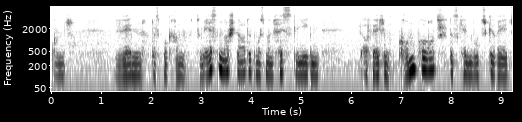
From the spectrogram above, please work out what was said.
Und wenn das Programm zum ersten Mal startet, muss man festlegen, auf welchem COM-Port das Kenwood-Gerät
